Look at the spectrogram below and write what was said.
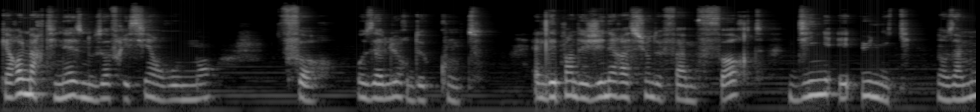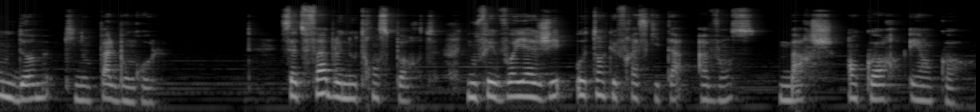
Carole Martinez nous offre ici un roman fort, aux allures de conte. Elle dépeint des générations de femmes fortes, dignes et uniques dans un monde d'hommes qui n'ont pas le bon rôle. Cette fable nous transporte, nous fait voyager autant que Frasquita avance, marche encore et encore.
